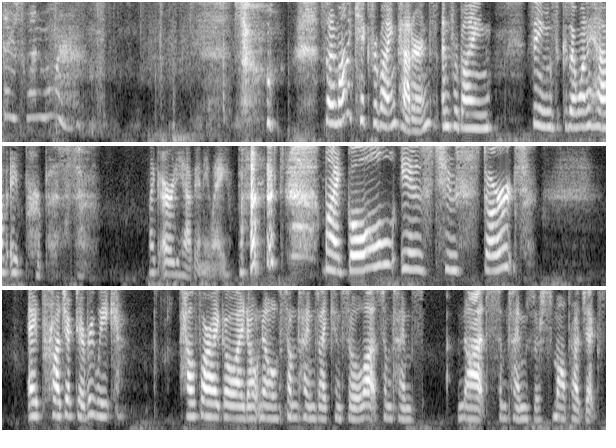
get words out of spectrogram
There's one more. So, so I'm on a kick for buying patterns and for buying things because I want to have a purpose. Like I already have anyway. But my goal is to start a project every week. How far I go, I don't know. Sometimes I can sew a lot, sometimes not. Sometimes they're small projects.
